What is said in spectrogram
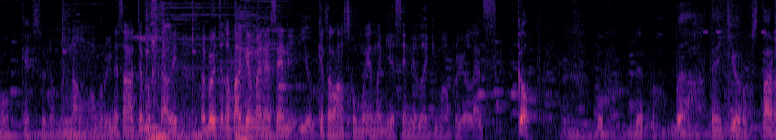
Oke sudah menang mah bro. Ini sangat cepat sekali. Tapi Ocha ketagih main SND Yuk kita langsung main lagi SND lagi mah bro. Let's go Uh, lihat tuh. Bah, thank you Rockstar.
